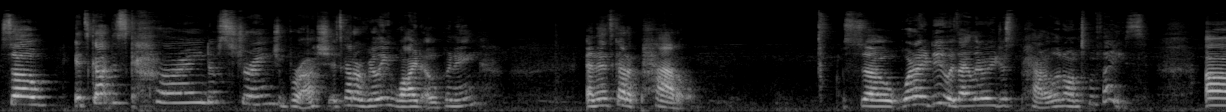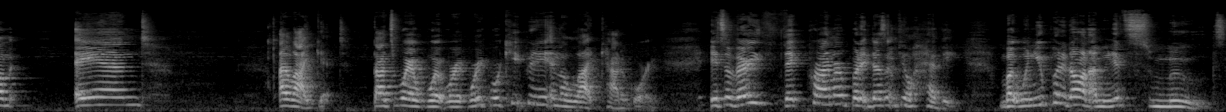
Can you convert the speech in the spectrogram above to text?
So, it's got this kind of strange brush. It's got a really wide opening, and then it's got a paddle. So, what I do is I literally just paddle it onto my face. Um, and I like it. That's where we're, we're, we're keeping it in the light category. It's a very thick primer, but it doesn't feel heavy. But when you put it on, I mean, it smooths.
